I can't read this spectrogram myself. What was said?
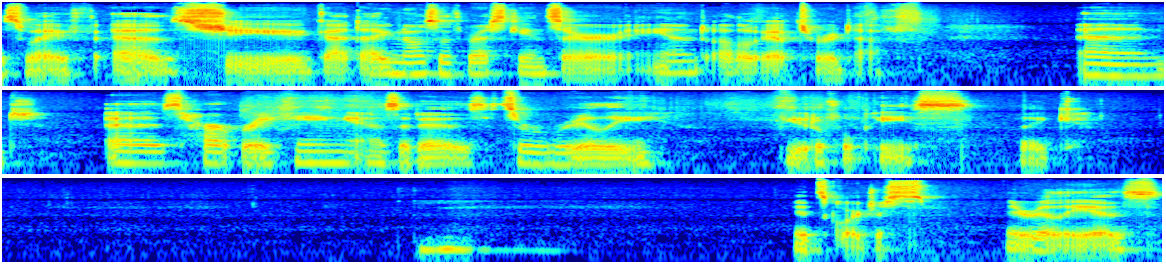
his wife as she got diagnosed with breast cancer and all the way up to her death. And as heartbreaking as it is, it's a really beautiful piece. Like, mm, it's gorgeous. It really is.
